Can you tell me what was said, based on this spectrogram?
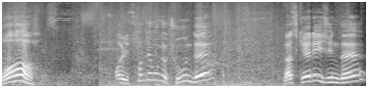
와. 어이 선제 공격 좋은데? 라스 게리신데? 아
